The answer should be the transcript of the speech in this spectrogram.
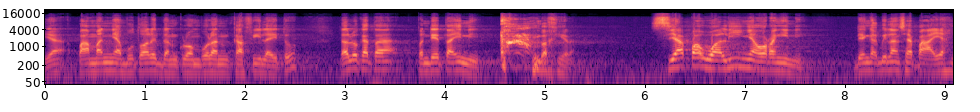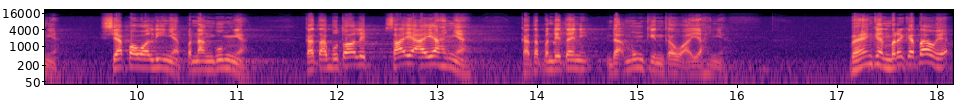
ya pamannya Abu Talib dan kelompokan kafilah itu. Lalu kata pendeta ini, Bakhira, siapa walinya orang ini? Dia nggak bilang siapa ayahnya. Siapa walinya, penanggungnya? Kata Abu Talib, saya ayahnya. Kata pendeta ini, tidak mungkin kau ayahnya. Bayangkan mereka tahu ya.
